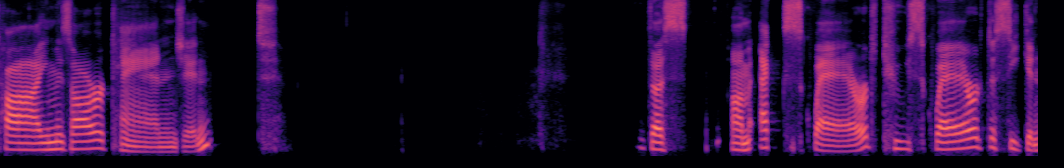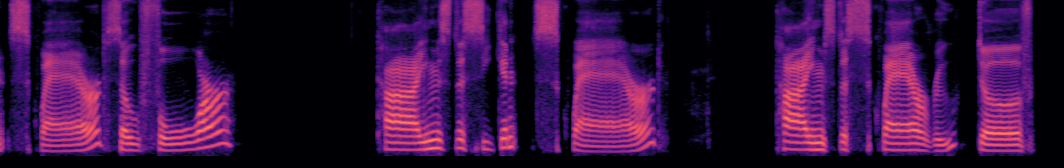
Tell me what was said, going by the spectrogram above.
times our tangent. The um, x squared, 2 squared, the secant squared, so 4 times the secant squared times the square root of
